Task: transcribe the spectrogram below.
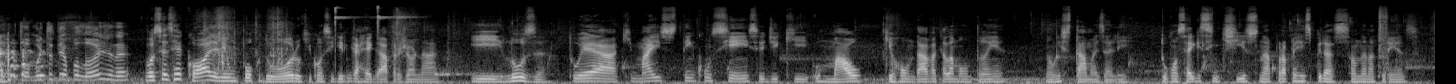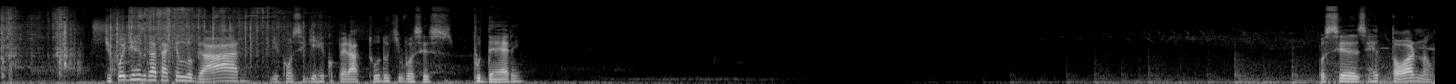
Tô muito tempo longe, né? Vocês recolhem ali um pouco do ouro que conseguirem carregar pra jornada. E Lusa, tu é a que mais tem consciência de que o mal que rondava aquela montanha não está mais ali. Tu consegue sentir isso na própria respiração da natureza. Depois de resgatar aquele lugar e conseguir recuperar tudo que vocês puderem, vocês retornam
